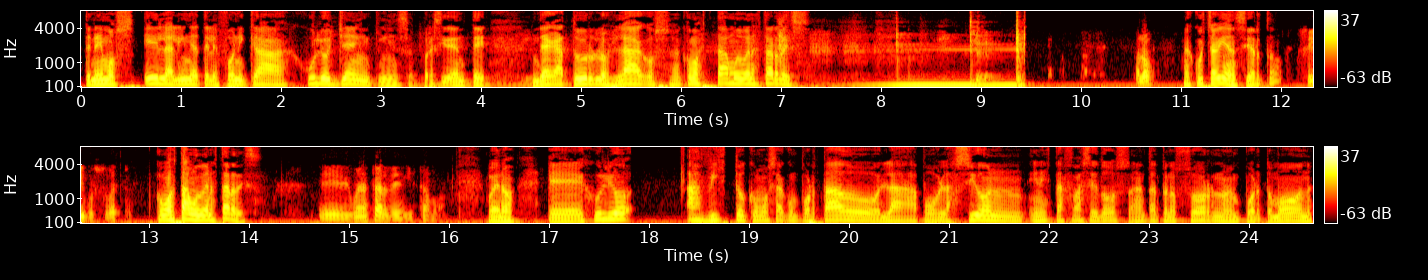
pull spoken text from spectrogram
Tenemos en la línea telefónica Julio Jenkins, presidente de Agatur Los Lagos. ¿Cómo está? Muy buenas tardes. ¿Aló? ¿Me escucha bien, cierto? Sí, por supuesto. ¿Cómo está? Muy buenas tardes. Eh, buenas tardes, aquí estamos. Bueno, eh, Julio, ¿Has visto cómo se ha comportado la población en esta fase 2, ah, tanto en Osorno, en Puerto Montt?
